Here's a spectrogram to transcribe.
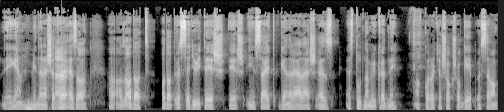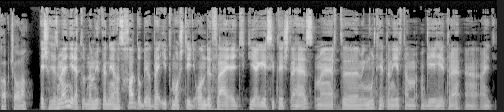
Igen, minden esetre ez a, az adat, adat összegyűjtés és insight generálás, ez, ez tudna működni, akkor, hogyha sok-sok gép össze van kapcsolva. És hogy ez mennyire tudna működni, ahhoz hadd dobjak be itt most így on the fly egy kiegészítést ehhez, mert még múlt héten írtam a G7-re uh, egy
